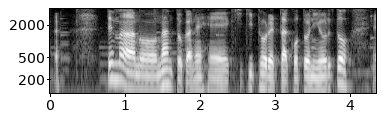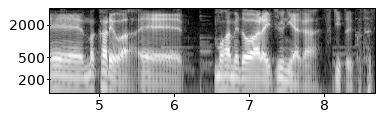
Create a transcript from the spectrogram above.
で、まああの、なんとかね、えー、聞き取れたことによると、えー、まあ彼は、えー、モハメド・アライ・ジュニアが好きということで。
